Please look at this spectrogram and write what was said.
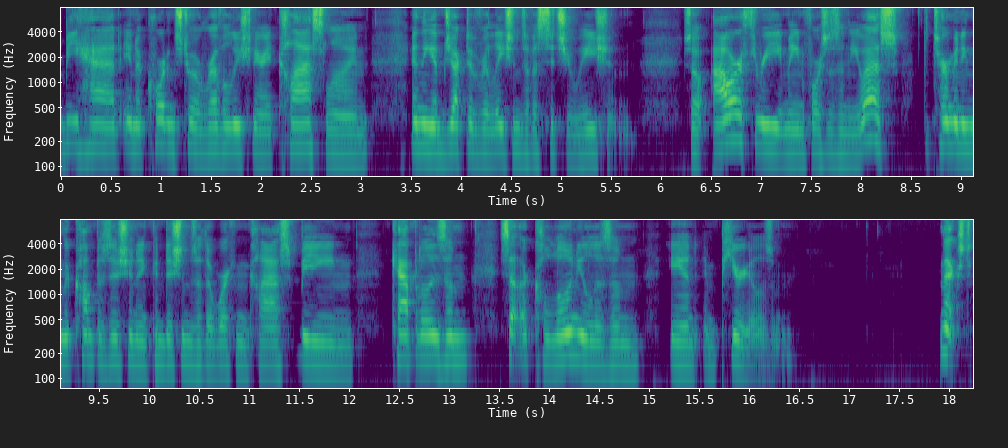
be had in accordance to a revolutionary class line, and the objective relations of a situation. So, our three main forces in the US determining the composition and conditions of the working class being capitalism, settler colonialism, and imperialism. Next,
